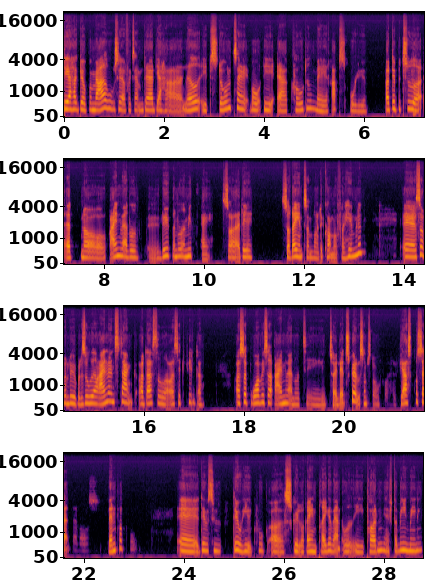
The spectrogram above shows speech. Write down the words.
det, jeg har gjort på meget hus her, for eksempel, det er, at jeg har lavet et ståltag, hvor det er coated med rapsolie. Og det betyder, at når regnvandet øh, løber ned ad mit tag, så er det så rent, som når det kommer fra himlen. Øh, så løber det så ud af en regnvandstank, og der sidder også et filter. Og så bruger vi så regnvandet til toiletskyld, som står for 70 procent af vores vandforbrug. Øh, det, er jo, det er jo helt kuk at skylle rent drikkevand ud i potten, efter min mening.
